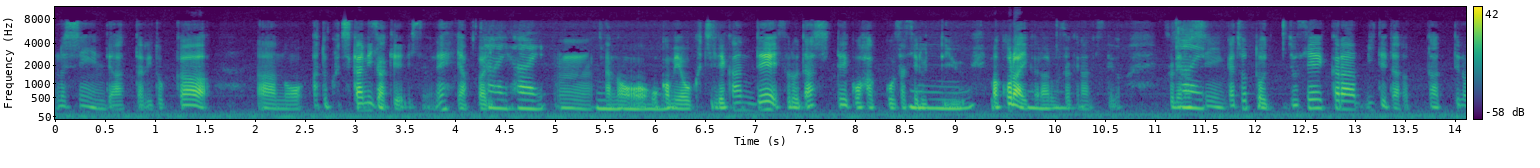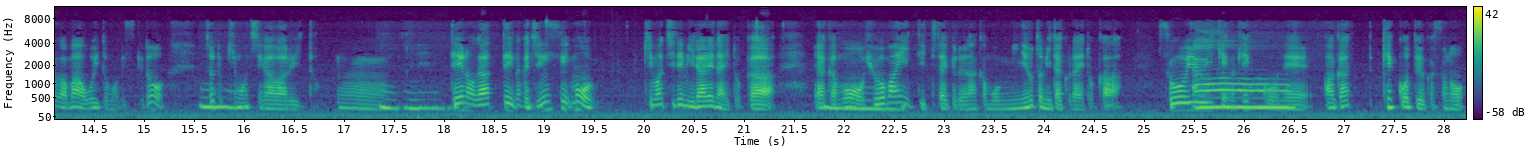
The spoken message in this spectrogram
のシーンであったりとか、あの、あと、口噛み酒ですよね、やっぱり。はいはい。うん。うん。あの、お米を口で噛んで、それを出して、こう発酵させるっていう、まあ、古来からあるお酒なんですけど、それのシーンがちょっと女性から見てたっていうのがまあ多いと思うんですけど、ちょっと気持ちが悪いと。うん。っていうのがあってなんか純粋もう気持ちで見られないとかなんかもう評判いいって言ってたけどなんかもう二度と見たくないとかそういう意見が結構ね上がっ結構というかその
